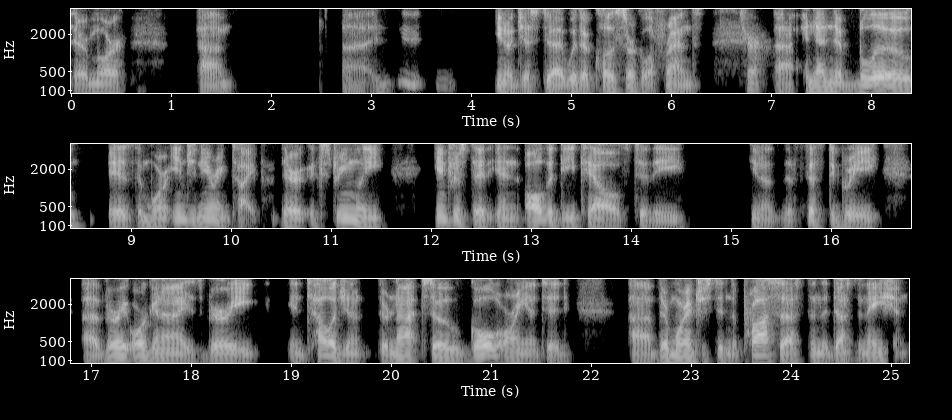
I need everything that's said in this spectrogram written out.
They're more um, uh, you know, just uh, with a close circle of friends. Sure. Uh, and then the blue is the more engineering type. They're extremely interested in all the details to the, you know, the fifth degree, uh, very organized, very intelligent. They're not so goal oriented. Uh, they're more interested in the process than the destination.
